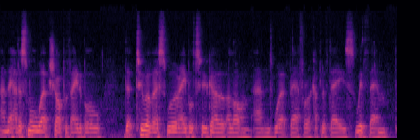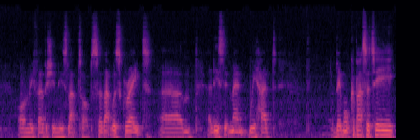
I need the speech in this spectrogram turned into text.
and they had a small workshop available that two of us were able to go along and work there for a couple of days with them on refurbishing these laptops. So that was great. Um, at least it meant we had a bit more capacity,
